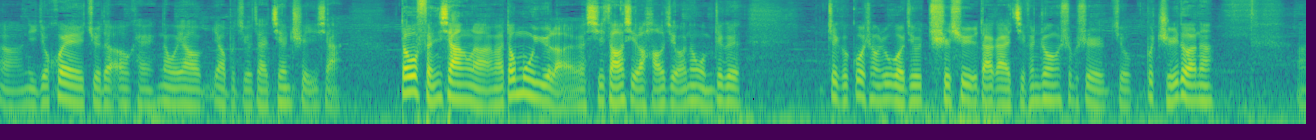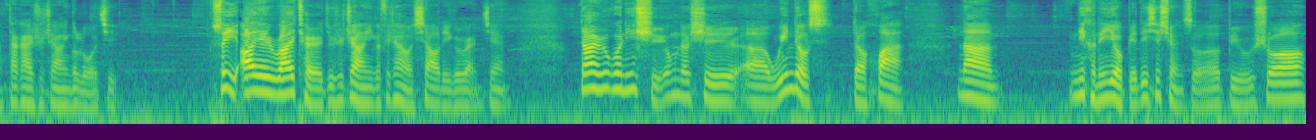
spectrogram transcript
啊，你就会觉得 OK，那我要要不就再坚持一下，都焚香了啊，都沐浴了，洗澡洗了好久，那我们这个。这个过程如果就持续大概几分钟，是不是就不值得呢？啊，大概是这样一个逻辑。所以 i a Writer 就是这样一个非常有效的一个软件。当然，如果你使用的是呃 Windows 的话，那你可能也有别的一些选择，比如说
